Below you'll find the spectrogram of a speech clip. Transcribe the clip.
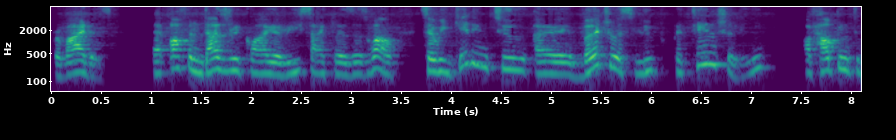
providers. That often does require recyclers as well. So we get into a virtuous loop potentially of helping to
